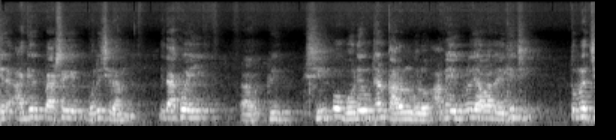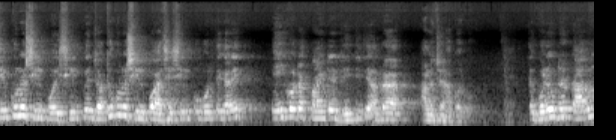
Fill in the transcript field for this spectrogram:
এর আগের ক্লাসে বলেছিলাম যে দেখো এই শিল্প গড়ে ওঠার কারণগুলো, আমি এগুলো আবার রেখেছি। তোমরা যে কোনো শিল্প, এই শিল্পের যতগুলো শিল্প আছে, শিল্প করতে গেলে এই কটা পয়েন্টের ভিত্তিতে আমরা আলোচনা করব। তো গড়ে ওঠার কারণ,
